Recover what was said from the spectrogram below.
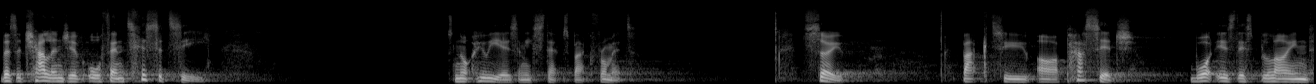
There's a challenge of authenticity. It's not who he is, and he steps back from it. So, back to our passage. What is this blind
